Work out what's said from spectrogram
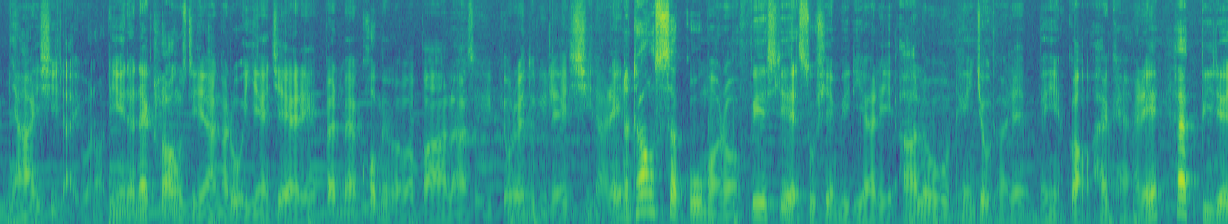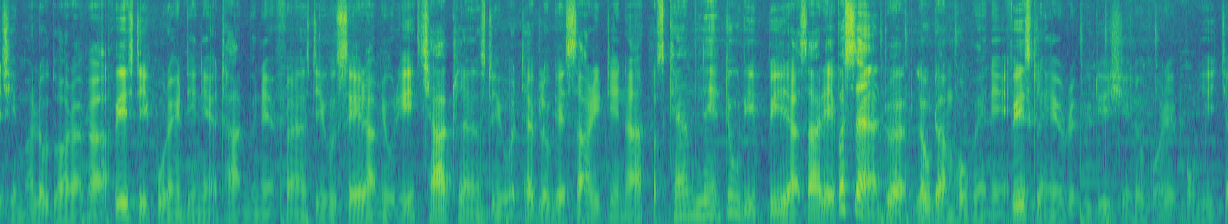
အများကြီးရှိလာပြီပေါ့နော်ဒီ internet clowns တွေကငါတို့အရန်ကျဲရတဲ့ Batman comic မှာပါပါလာဆိုပြီးပြောတဲ့သူတွေလည်းရှိလာတယ်2019မှာတော့ face ရဲ့ social media တွေအားလုံးကိုထိန်းချုပ်ထားတဲ့ main account hack ခံရတယ် hack ပြီးတဲ့အချိန်မှာလုပ်သွားတာက face တွေကိုယ်တိုင်တင်တဲ့အထာမျိုးနဲ့ fans တွေကိုဆဲတာမျိုးတွေ char clans တွေကို attack လုပ်တဲ့စာတွေတင်တာ scam link အတုတွေပေးတာစတဲ့ပတ်စံအတွက်လုပ်တာမဟုတ်ဘဲနဲ့ face clan ရဲ့ reputation လို့ခေါ်တဲ့ပုံရိပ်အကျ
